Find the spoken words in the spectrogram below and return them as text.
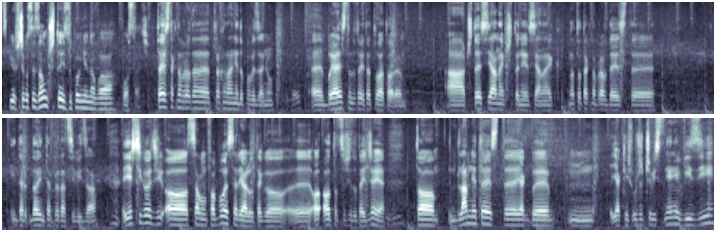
z pierwszego sezonu, czy to jest zupełnie nowa postać? To jest tak naprawdę trochę na niedopowiedzeniu, e, bo ja jestem tutaj tatuatorem, a czy to jest Janek, czy to nie jest Janek, no to tak naprawdę jest e, do interpretacji widza. Jeśli chodzi o samą fabułę serialu, tego, e, o, o to, co się tutaj dzieje, to dla mnie to jest jakby mm, jakieś urzeczywistnienie wizji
